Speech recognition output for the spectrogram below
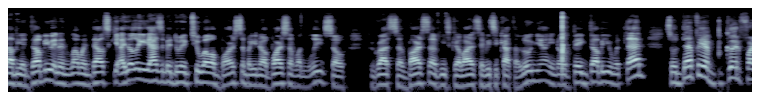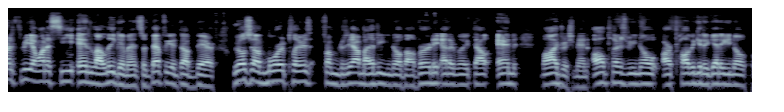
That'll be a W. And then Lewandowski. I don't think he hasn't been doing too well with Barca, but you know, Barca won the league. So congrats to Barca, Vice Barca, Vice Catalunya. You know, big W with them. So definitely a good front three I want to see in La Liga, man. So definitely a dub there. We also have more players from Real Madrid, you know, Valverde, Eder Militao, and Modric, man. All players we know are probably going to get it. You know,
